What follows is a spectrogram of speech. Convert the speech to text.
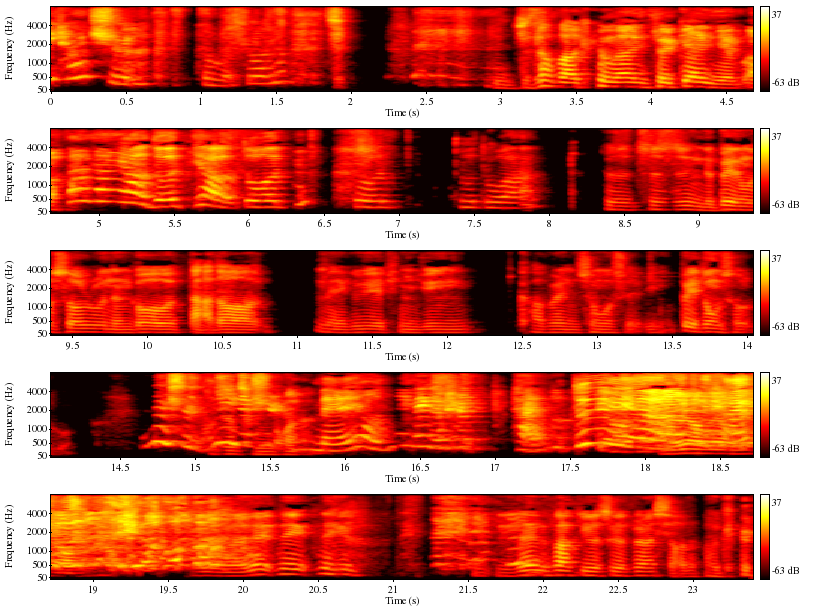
一开始怎么说呢？你知道发 Q 吗？你的概念吗？发发要多要多多多多啊！就是这是你的被动收入能够达到每个月平均 cover 你生活水平，被动收入。那是那个是没有那个是财富对呀，没有没有那那那个。你那个 fuck you 是个非常小的 fuck you。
